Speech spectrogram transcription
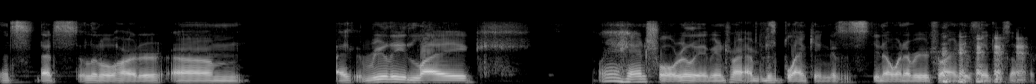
that's that's a little harder. Um, I really like a handful, really. I mean, I'm trying. I'm just blanking because it's you know whenever you're trying to think of something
